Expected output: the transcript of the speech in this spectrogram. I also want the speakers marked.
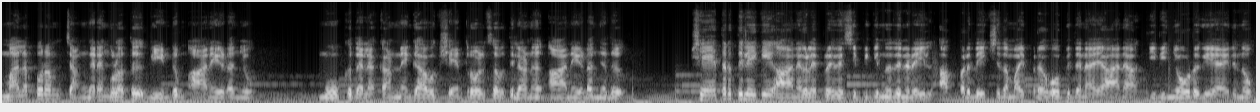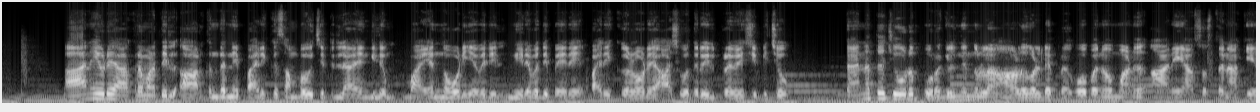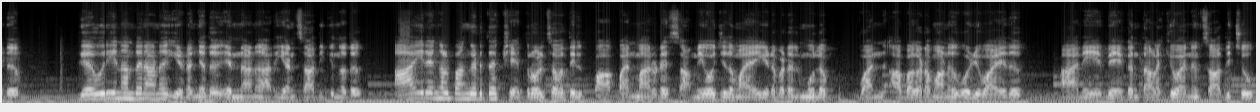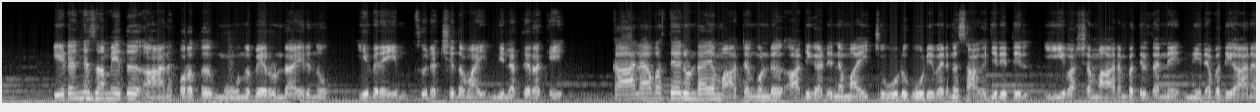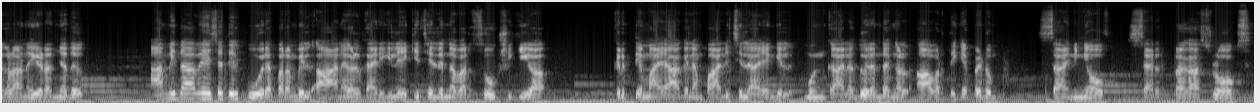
Speaker 1: മലപ്പുറം ചങ്ങരംകുളത്ത് വീണ്ടും ആനയിടഞ്ഞു. മൂക്കുതല കണ്ണേങ്കാവ് ക്ഷേത്രോത്സവത്തിലാണ് ആനയിടഞ്ഞത്. ക്ഷേത്രത്തിലേക്ക് ആനകളെ പ്രവേശിപ്പിക്കുന്നതിനിടയിൽ അപ്രതീക്ഷിതമായി പ്രകോപിതനായ ആന തിരിഞ്ഞോടുകയായിരുന്നു. ആനയുടെ ആക്രമണത്തിൽ ആർക്കും തന്നെ പരിക്ക് സംഭവിച്ചിട്ടില്ല എങ്കിലും ഭയം നോടിയവരിൽ നിരവധി പേരെ പരിക്കുകളോടെ ആശുപത്രിയിൽ പ്രവേശിപ്പിച്ചു. കനത്ത ചൂടും പുറകിൽ നിന്നുള്ള ആളുകളുടെ പ്രകോപനവുമാണ് ആനയെ അസ്വസ്ഥനാക്കിയത്. ഗൗരീനന്ദനാണ് ഇടഞ്ഞത് എന്നാണ് അറിയാൻ സാധിക്കുന്നത്. ആയിരങ്ങൾ പങ്കെടുത്ത ക്ഷേത്രോത്സവത്തിൽ പാപ്പാന്മാരുടെ സമയോചിതമായ ഇടപെടൽ മൂലം വൻ അപകടമാണ് ഒഴിവായത്. ആനയെ വേഗം തളയ്ക്കുവാനും സാധിച്ചു. ഇടഞ്ഞ സമയത്ത് ആനപ്പുറത്ത് മൂന്ന് പേരുണ്ടായിരുന്നു. ഇവരെയും സുരക്ഷിതമായി നിലത്തിറക്കി. കാലാവസ്ഥയിലുണ്ടായ മാറ്റം കൊണ്ട് അതികഠിനമായി ചൂട് കൂടി വരുന്ന സാഹചര്യത്തിൽ ഈ വർഷം ആരംഭത്തിൽ തന്നെ നിരവധി ആനകളാണ് ഇടഞ്ഞത്. അമിതാവേശത്തിൽ പൂരപ്പറമ്പിൽ ആനകൾക്കരികിലേക്ക് ചെല്ലുന്നവർ സൂക്ഷിക്കുക. കൃത്യമായ അകലം പാലിച്ചില്ല എങ്കിൽ മുൻകാല ദുരന്തങ്ങൾ ആവർത്തിക്കപ്പെടും. Signing off Sharath Prakash vlogs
